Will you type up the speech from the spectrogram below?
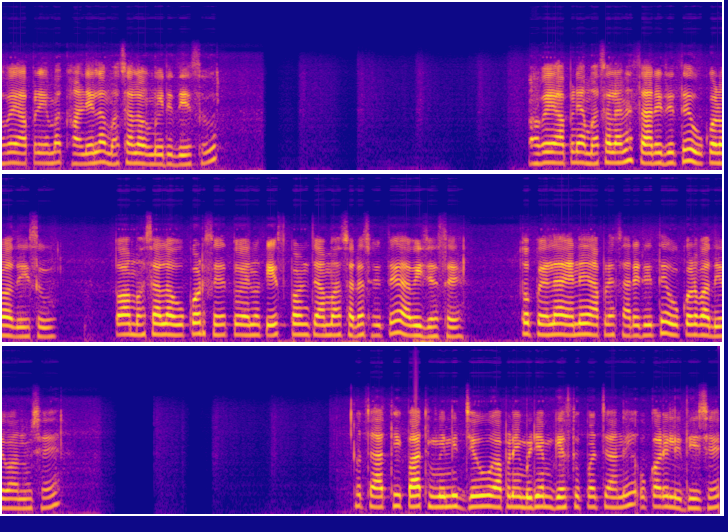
હવે આપણે એમાં ખાંડેલા મસાલા ઉમેરી દઈશું. હવે આપણે આ મસાલાને સારી રીતે ઉકળવા દઈશું. તો આ મસાલા ઉકળશે તો એનો ટેસ્ટ પણ ચામાં સરસ રીતે આવી જશે. તો પહેલાં એને આપણે સારી રીતે ઉકળવા દેવાનું છે. તો ચારથી પાંચ મિનિટ જેવું આપણે મીડિયમ ગેસ ઉપર ચાને ઉકાળી લીધી છે.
